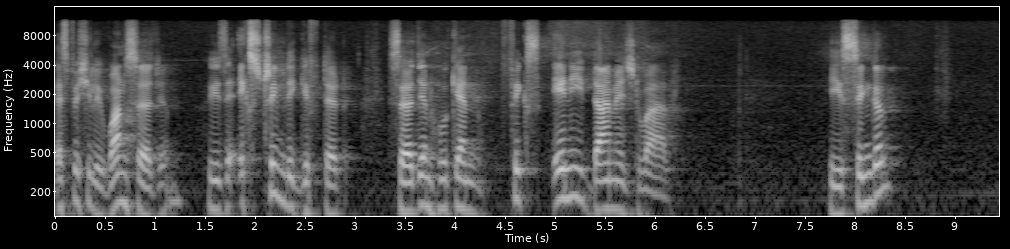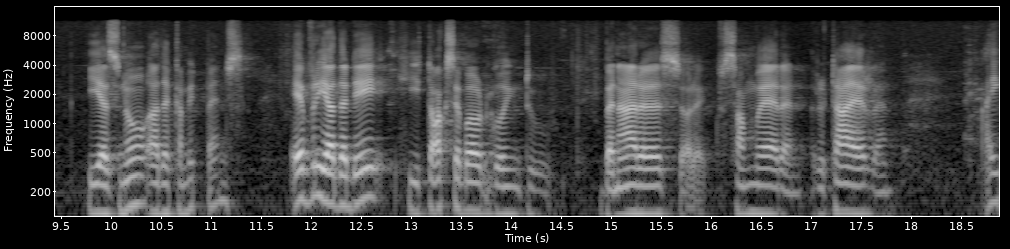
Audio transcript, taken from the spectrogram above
Especially one surgeon who is an extremely gifted surgeon who can fix any damaged valve. He is single, he has no other commitments. Every other day he talks about going to Benares or somewhere and retire. And I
